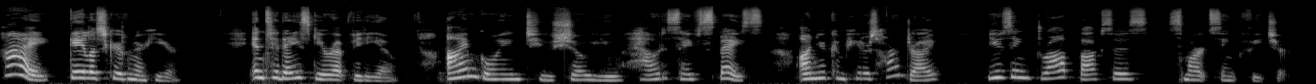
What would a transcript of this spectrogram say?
Hi, Gayla Scrivener here. In today's Gear Up video, I'm going to show you how to save space on your computer's hard drive using Dropbox's Smart Sync feature.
